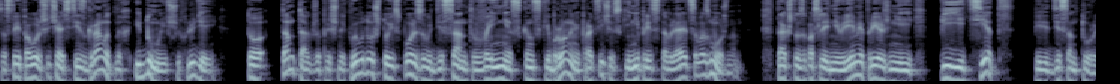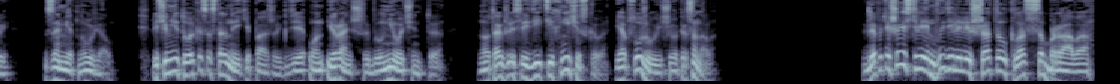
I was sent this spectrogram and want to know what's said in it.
состоит по большей части из грамотных и думающих людей – то там также пришли к выводу, что использовать десант в войне с конскебронами практически не представляется возможным. Так что за последнее время прежний пиетет перед десантурой заметно увял. Причем не только со стороны экипажей, где он и раньше был не очень-то, но также и среди технического и обслуживающего персонала. Для путешествия им выделили шаттл класса «Браво»,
